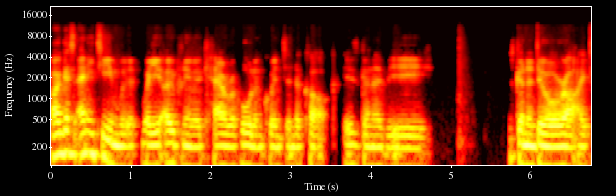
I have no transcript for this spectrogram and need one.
I guess, any team where, you're opening with KL Rahul and Quinton de is going to be is going to do all right.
